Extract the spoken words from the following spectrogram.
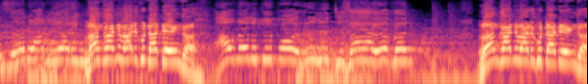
is anyone hearing me? Vangani vari kuda denga how many desire heaven? Vangani vari kuda denga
